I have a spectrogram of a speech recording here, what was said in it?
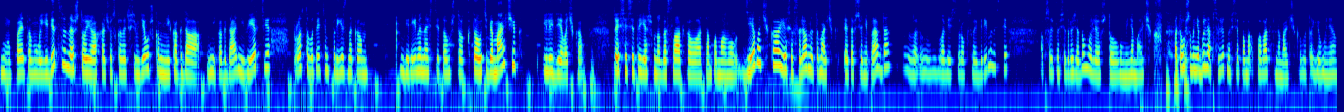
Вот, поэтому единственное, что я хочу сказать всем девушкам, никогда, никогда не верьте просто вот этим признакам беременности, том, что кто у тебя мальчик или девочка. То есть, если ты ешь много сладкого, там, по-моему, девочка, если соленый, то мальчик. Это все неправда во весь срок своей беременности. Абсолютно все друзья думали, что у меня мальчик. Потому что у меня были абсолютно все повадки на мальчика. В итоге у меня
